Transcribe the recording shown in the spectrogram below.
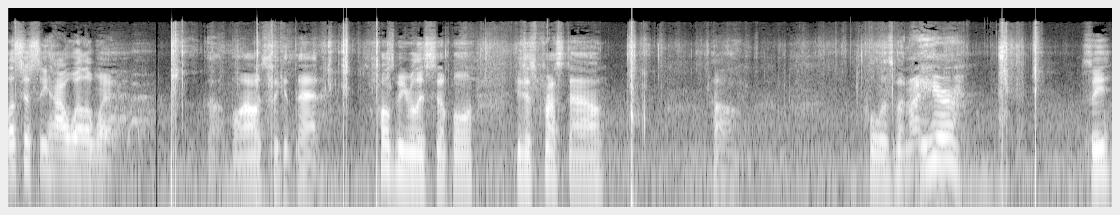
let's just see how well it went. Oh boy, I always of that. It's supposed to be really simple. You just press down. Oh, pull this button right here. See?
